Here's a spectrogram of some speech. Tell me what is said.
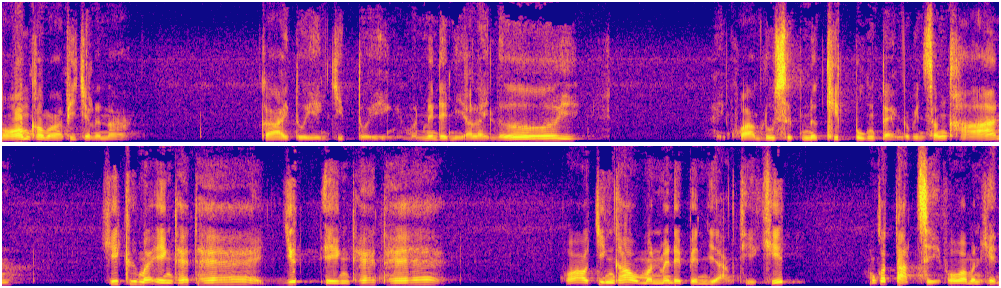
น้อมเข้ามาพิจารณากายตัวเองจิตตัวเอง มันไม่ได้มีอะไรเลย ให้ความรู้สึกนึกคิดปรุงแต่งก็เป็นสังขาร คิดขึ้นมาเองแท้ ๆ ยึด เองแท้ๆพอเอาจริงเข้ามันไม่ได้เป็นอย่างที่คิด มันก็ตัดสิ เพราะว่ามันเห็น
